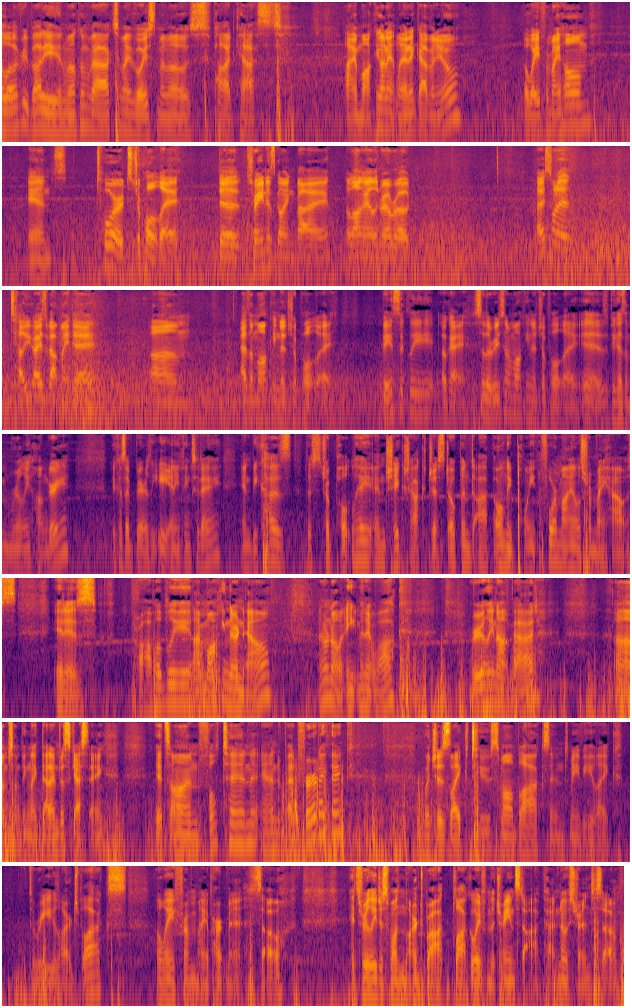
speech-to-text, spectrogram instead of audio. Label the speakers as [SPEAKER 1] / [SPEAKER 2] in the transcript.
[SPEAKER 1] Hello, everybody, and welcome back to my Voice Memos podcast. I'm walking on Atlantic Avenue away from my home and towards Chipotle. The train is going by the Long Island Railroad. I just want to tell you guys about my day um, as I'm walking to Chipotle. Basically, okay, so the reason I'm walking to Chipotle is because I'm really hungry because I barely ate anything today, and because this Chipotle and Shake Shack just opened up only 0.4 miles from my house. It is probably, I'm walking there now, I don't know, an eight minute walk. Really not bad. Um, something like that, I'm just guessing. It's on Fulton and Bedford, I think, which is like two small blocks and maybe like three large blocks away from my apartment. So it's really just one large block, block away from the train stop at Nostrand. So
